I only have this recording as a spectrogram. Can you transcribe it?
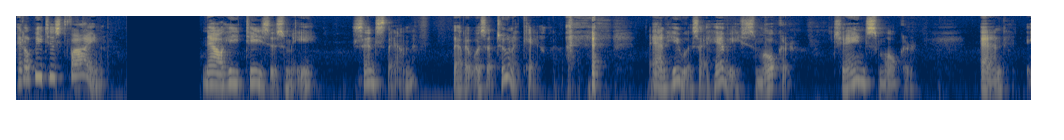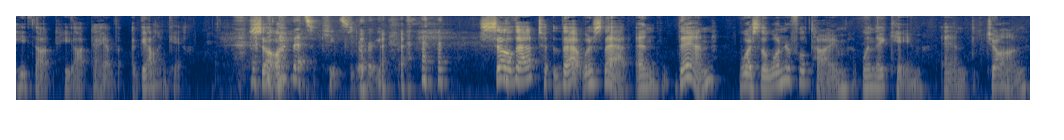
It'll be just fine. Now he teases me since then that it was a tuna can. and he was a heavy smoker, chain smoker. And he thought he ought to have a gallon can. So that's a cute story. so that that was that. And then was the wonderful time when they came, and John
